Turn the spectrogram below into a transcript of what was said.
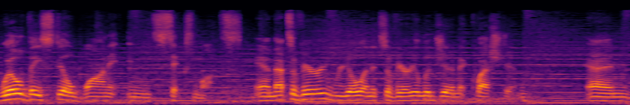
will they still want it in six months? And that's a very real and it's a very legitimate question. And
